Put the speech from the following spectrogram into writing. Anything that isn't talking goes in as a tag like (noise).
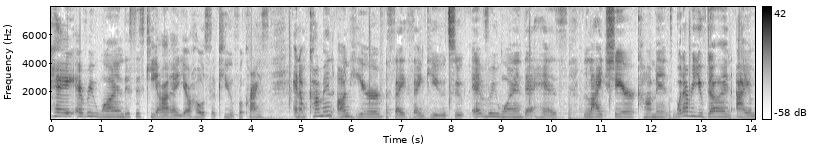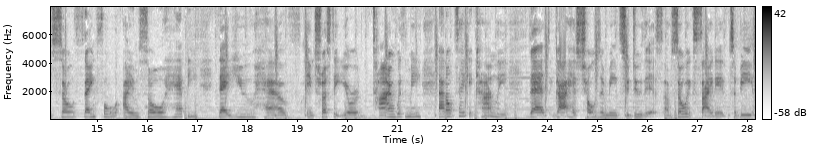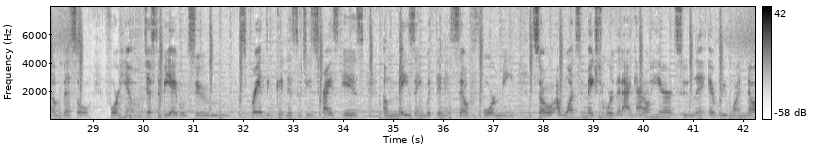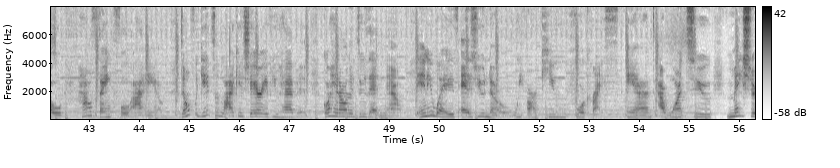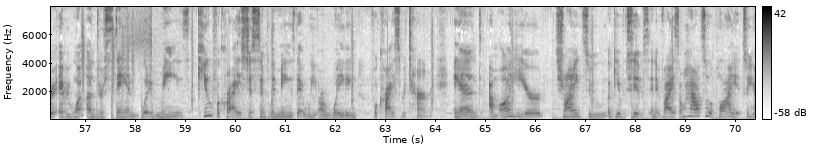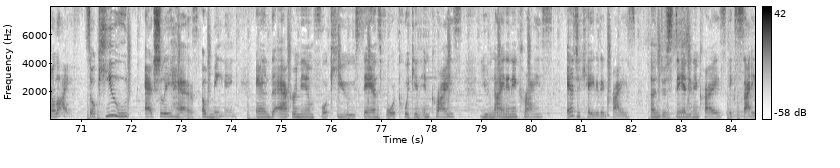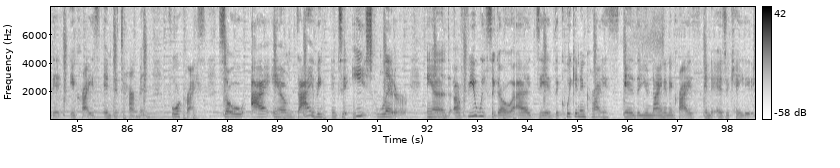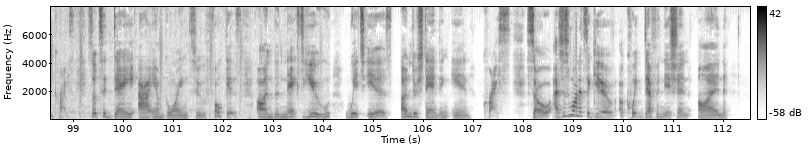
Hey, everyone, this is Kiana, your host of Q for Christ, and I'm coming on here to say thank you to everyone that has liked, share, comment, whatever you've done. I am so thankful. I am so happy that you have entrusted your time with me. I don't take it kindly that God has chosen me to do this. I'm so excited to be a vessel for him. Just to be able to spread the goodness of Jesus Christ is amazing within itself for me. So I want to make sure that I got on here to let everyone know how thankful I am. Don't forget to like and share if you haven't. Go ahead on and do that now. Anyways, as you know, we are Q for Christ and I want to make sure everyone understand what it means. Q for Christ just simply means that we are waiting for Christ's return. And I'm on here trying to uh, give tips and advice on how to apply it to your life. So Q actually has a meaning. And the acronym for Q stands for Quicken in Christ, United in Christ, Educated in Christ, understanding in Christ, excited in Christ, and determined for Christ. So I am diving into each letter. And a few weeks ago, I did the Quicken in Christ and the United in Christ and the Educated in Christ. So today, I am going to focus on the next U, which is understanding in Christ. So I just wanted to give a quick definition on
